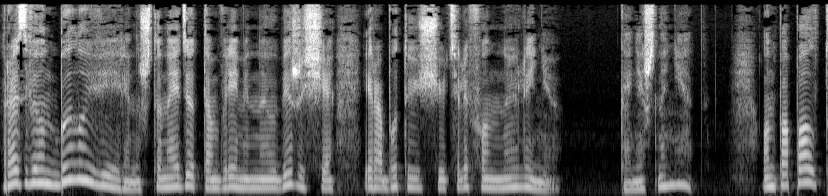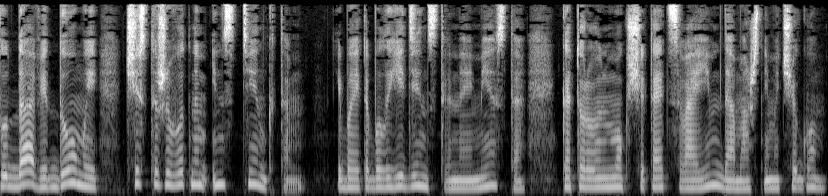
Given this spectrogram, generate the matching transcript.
Разве он был уверен, что найдет там временное убежище и работающую телефонную линию? Конечно, нет. Он попал туда, ведомый чисто животным инстинктом, ибо это было единственное место, которое он мог считать своим домашним очагом.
